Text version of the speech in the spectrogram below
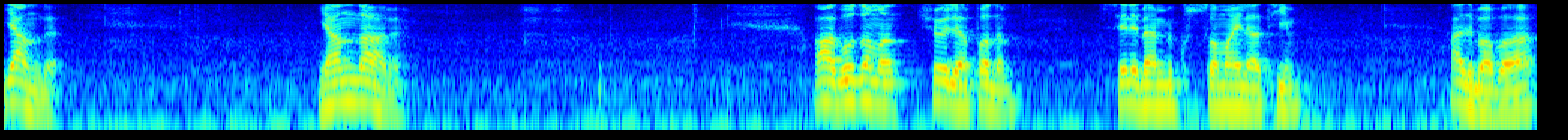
Yandı. Yandı abi. Abi o zaman şöyle yapalım. Seni ben bir kutsamayla atayım. Hadi baba.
